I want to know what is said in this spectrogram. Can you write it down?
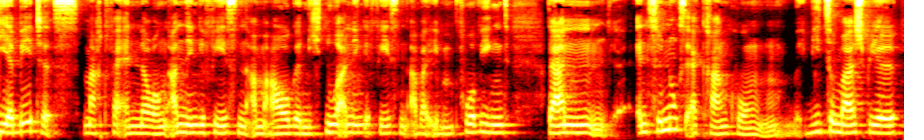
Diabetes macht Veränderungen an den Gefäßen am Auge, nicht nur an den Gefäßen, aber eben vorwiegend. Dann Entzündungserkrankungen, wie zum Beispiel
